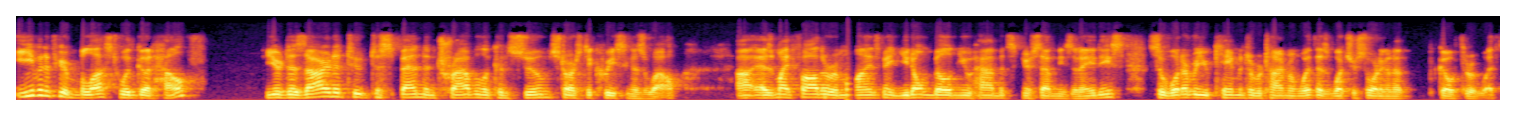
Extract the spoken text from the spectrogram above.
even if you're blessed with good health, your desire to, to, spend and travel and consume starts decreasing as well. Uh, as my father reminds me, you don't build new habits in your 70s and 80s. So whatever you came into retirement with is what you're sort of going to go through with.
